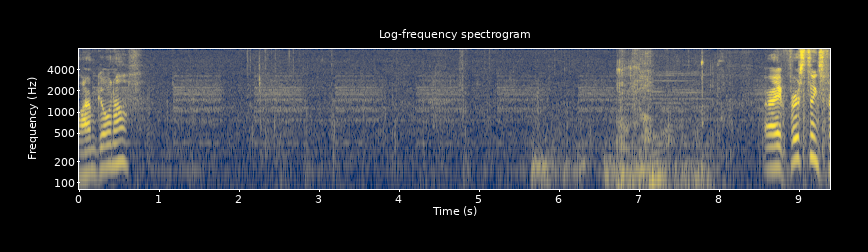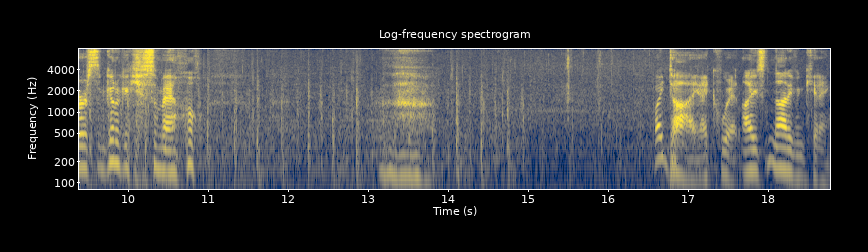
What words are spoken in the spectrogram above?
Alarm going off? Alright, first things first, I'm gonna go get some ammo. if I die, I quit. I'm not even kidding.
